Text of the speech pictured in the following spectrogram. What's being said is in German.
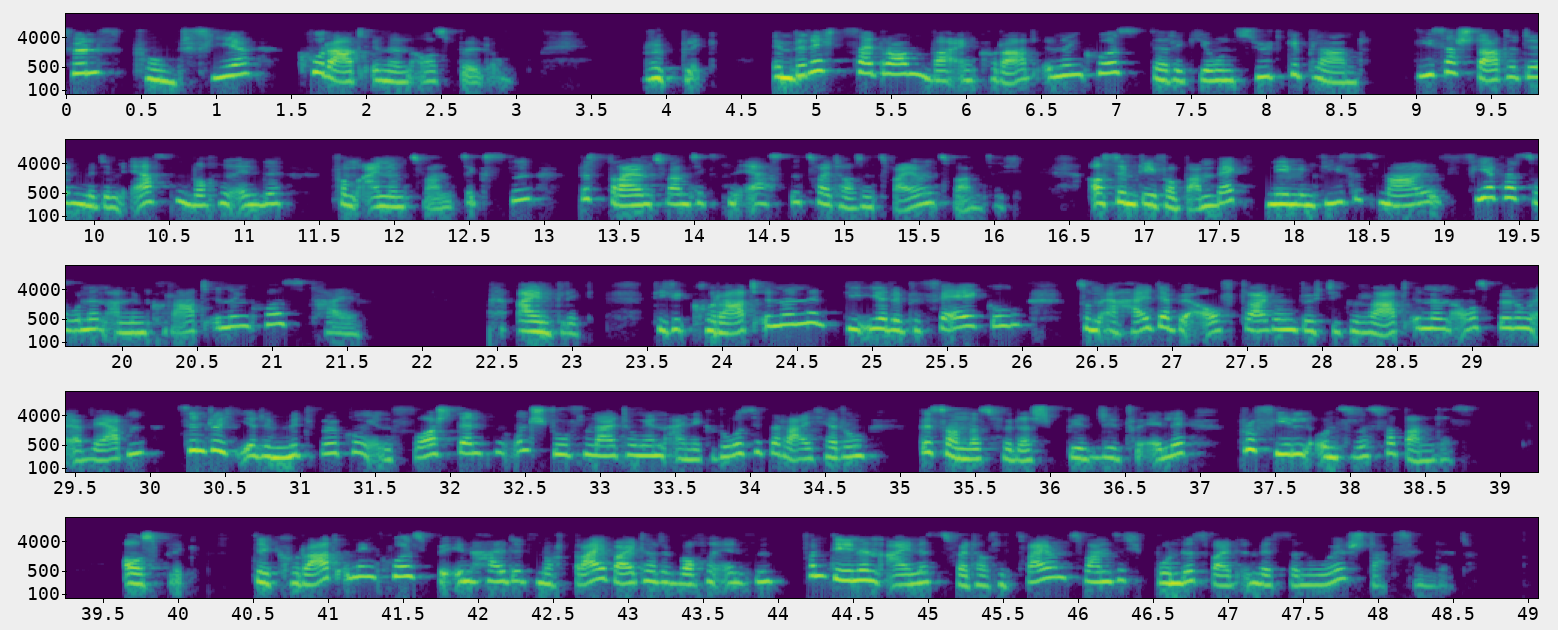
5.4 Kuratinnen-Ausbildung Rückblick Im Berichtszeitraum war ein Kuratinnenkurs der Region Süd geplant. Dieser startete mit dem ersten Wochenende vom 21. bis 23.01.2022. Aus dem DV Bamberg nehmen dieses Mal vier Personen an dem Kuratinnenkurs teil. Einblick: Die Kuratinnen, die ihre Befähigung zum Erhalt der Beauftragung durch die Kuratinnen-Ausbildung erwerben, sind durch ihre Mitwirkung in Vorständen und Stufenleitungen eine große Bereicherung, besonders für das spirituelle Profil unseres Verbandes. Ausblick: Der Kuratinnenkurs beinhaltet noch drei weitere Wochenenden, von denen eines 2022 bundesweit in Westernohe stattfindet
